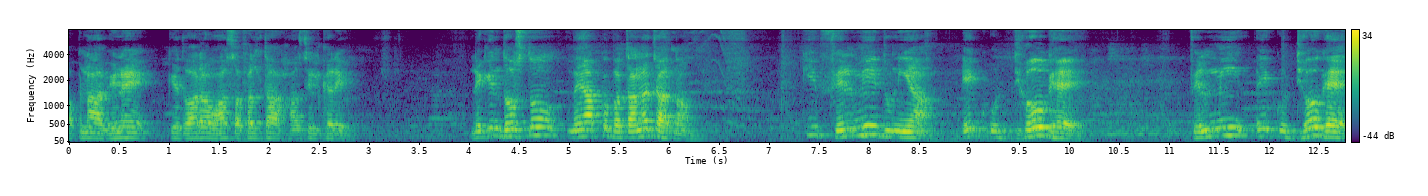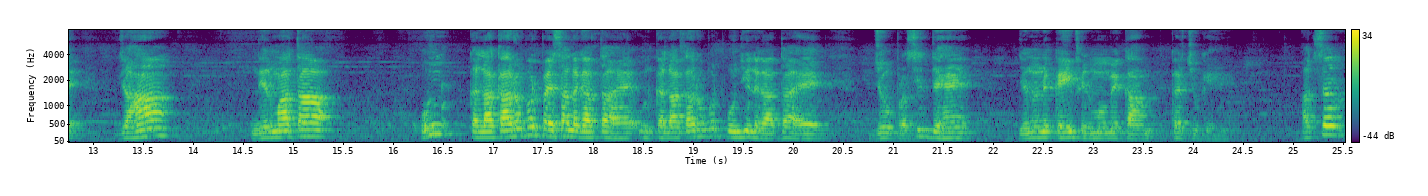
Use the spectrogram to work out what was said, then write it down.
अपना अभिनय के द्वारा वहाँ सफलता हासिल करे। लेकिन दोस्तों, मैं आपको बताना चाहता हूँ कि फिल्मी दुनिया एक उद्योग है। फिल्मी एक उद्योग है जहाँ निर्माता उन कलाकारों पर पैसा लगाता है, उन कलाकारों पर पूंजी लगाता है, जो प्रसिद्ध हैं, जिन्होंने कई फ़िल्मों में काम कर चुके हैं। अक्सर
